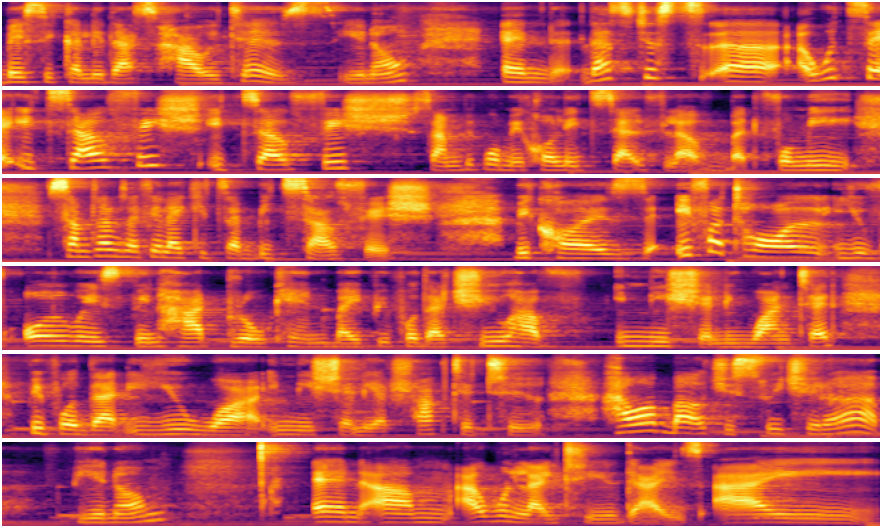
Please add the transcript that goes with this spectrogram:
basically that's how it is you know? And that's just uh, i would say it's selfish. It's selfish. Some people may call it self-love but for me sometimes i feel like it's a bit selfish because if at all you've always been heartbroken by people that you have initially wanted people that you were initially attracted to. How about you switch it up you know and um, I won't lie to you guys, I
